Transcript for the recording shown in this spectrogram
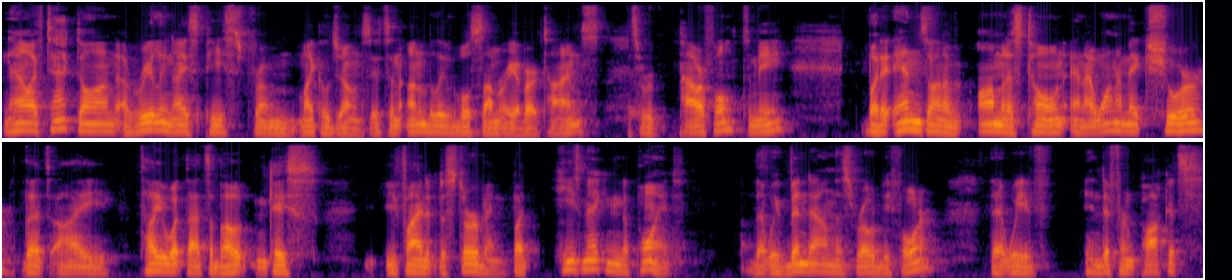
now I've tacked on a really nice piece from Michael Jones. It's an unbelievable summary of our times. It's powerful to me, but it ends on an ominous tone, and I want to make sure that I tell you what that's about in case you find it disturbing. But he's making the point that we've been down this road before, that we've in different pockets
